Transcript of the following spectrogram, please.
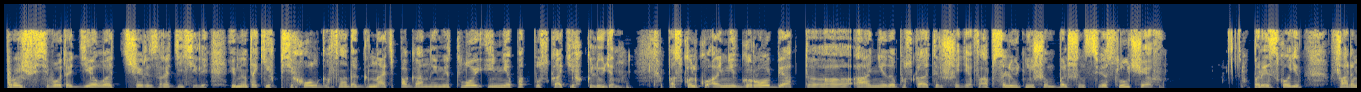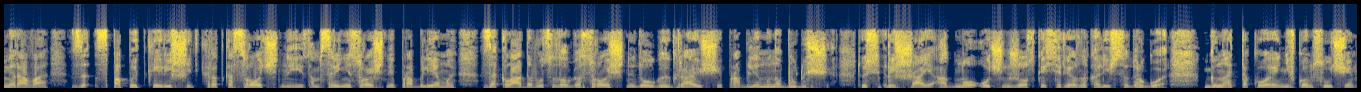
Проще всего это делать через родителей. Именно таких психологов надо гнать поганой метлой и не подпускать их к людям. Поскольку они гробят, э, а не допускают решения. В абсолютнейшем большинстве случаев происходит формирование с попыткой решить краткосрочные, там, среднесрочные проблемы, закладываются долгосрочные, долгоиграющие проблемы на будущее. То есть, решая одно, очень жесткое и серьезное количество другое. Гнать такое ни в коем случае.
